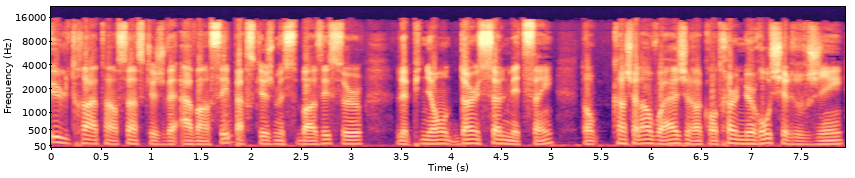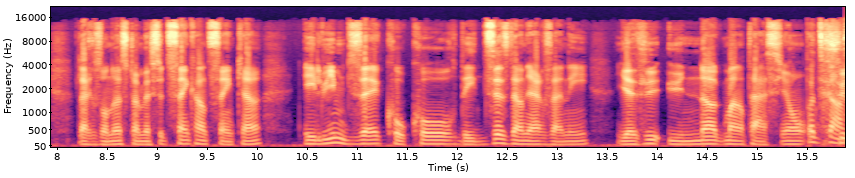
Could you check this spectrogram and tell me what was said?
ultra attention à ce que je vais avancer parce que je me suis basé sur l'opinion d'un seul médecin. Donc, quand je suis allé en voyage, j'ai rencontré un neurochirurgien de l'Arizona. C'est un monsieur de 55 ans. Et lui me disait qu'au cours des dix dernières années, il a vu une augmentation Pas du cancer.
